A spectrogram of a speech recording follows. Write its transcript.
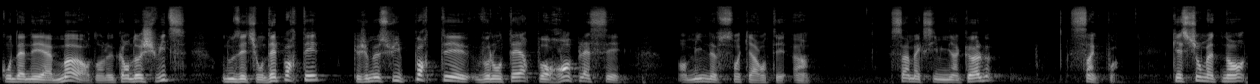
condamné à mort dans le camp d'Auschwitz, où nous étions déportés, que je me suis porté volontaire pour remplacer en 1941. Saint Maximilien Kolb, 5 points. Question maintenant,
